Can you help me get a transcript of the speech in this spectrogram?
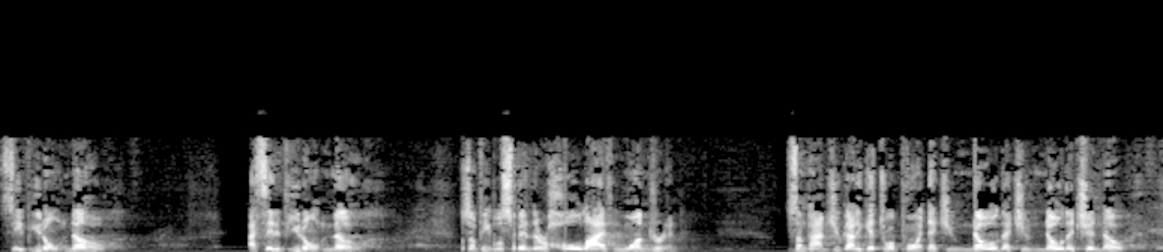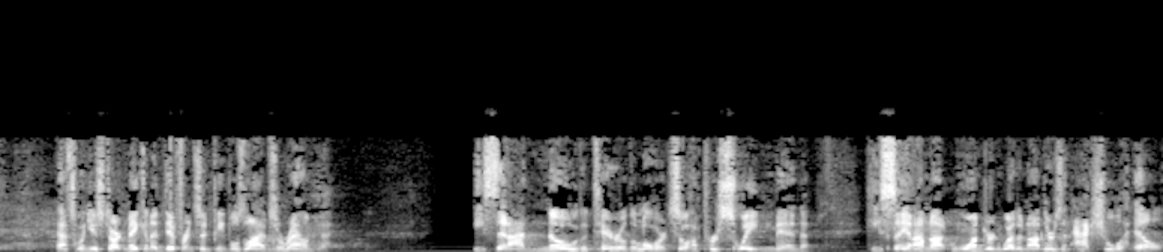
See, if you don't know, I said, if you don't know, some people spend their whole life wondering Sometimes you got to get to a point that you know that you know that you know. That's when you start making a difference in people's lives around you. He said, I know the terror of the Lord, so I'm persuading men. He's saying, I'm not wondering whether or not there's an actual hell.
